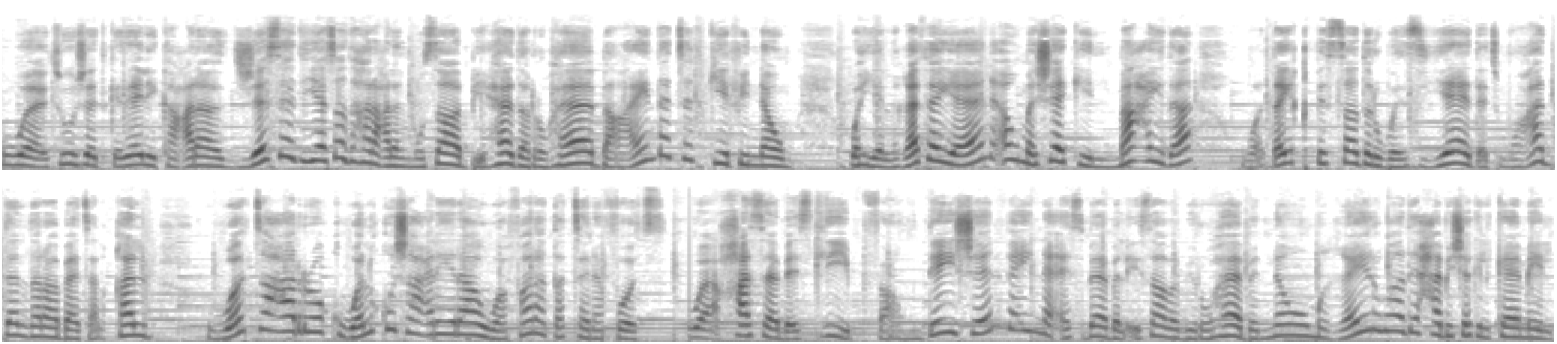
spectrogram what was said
وتوجد كذلك أعراض جسدية تظهر على المصاب بهذا الرهاب عند التفكير في النوم وهي الغثيان أو مشاكل المعدة وضيق في الصدر وزيادة معدل ضربات القلب والتعرق والقشعريرة وفرط التنفس. وحسب سليب فاونديشن فإن أسباب الإصابة برهاب النوم غير واضحة بشكل كامل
